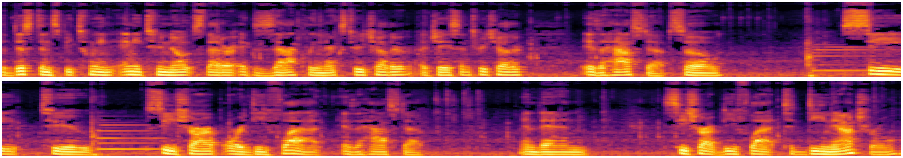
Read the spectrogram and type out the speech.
the distance between any two notes that are exactly next to each other, adjacent to each other, is a half step. So C to C sharp or D flat is a half step. And then C sharp, D flat to D natural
